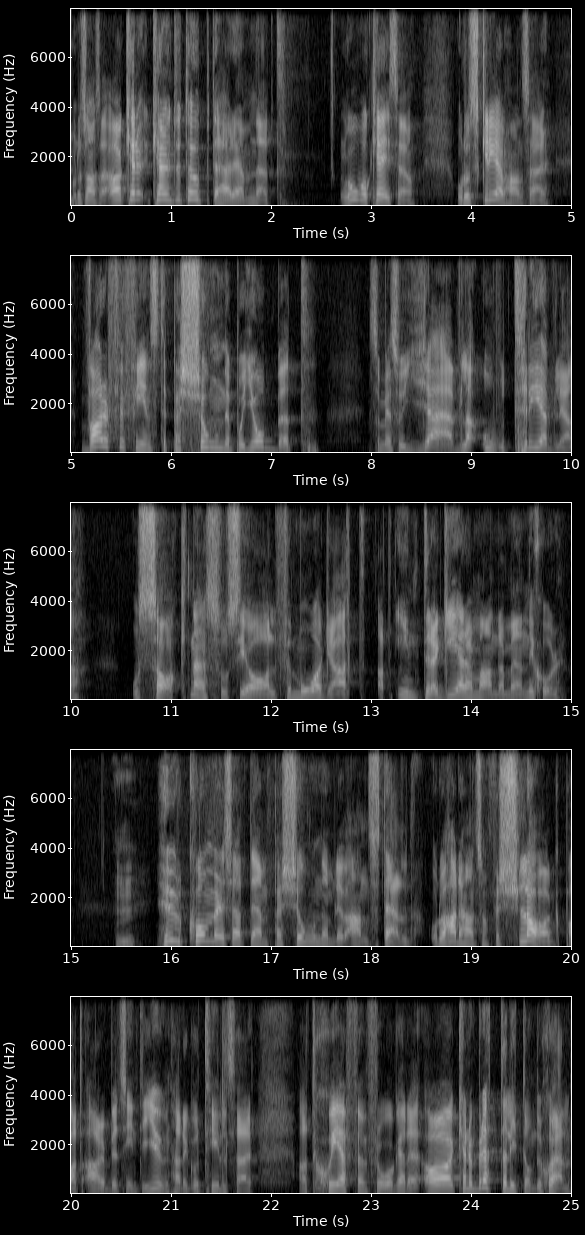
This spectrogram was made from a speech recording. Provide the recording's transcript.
Och då sa han så här. Ja, kan, du, kan du inte ta upp det här ämnet? Jo, okej, sa jag. Och då skrev han så här. Varför finns det personer på jobbet som är så jävla otrevliga och saknar social förmåga att, att interagera med andra människor? Hur kommer det sig att den personen blev anställd? Och då hade han som förslag på att arbetsintervjun hade gått till så här att chefen frågade ja, kan du berätta lite om dig själv?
